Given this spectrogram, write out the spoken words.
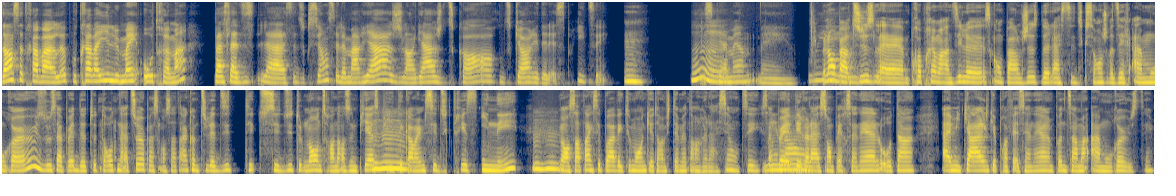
dans ce travers-là pour travailler l'humain autrement. Parce que la, séduction, c'est le mariage du langage du corps, du cœur et de l'esprit. Mm. Qu'est-ce qui Hmm. amène? Ben, oui. Mais là, on parle juste, proprement dit, là, est-ce qu'on parle juste de la séduction, je veux dire, amoureuse, ou ça peut être de toute autre nature, parce qu'on s'entend, comme tu l'as dit, tu séduis tout le monde, tu rentres dans une pièce, puis t'es quand même séductrice innée, Mhm. mais on s'entend que c'est pas avec tout le monde que t'as envie de te mettre en relation, tu sais. Ça Mais peut être des relations personnelles, autant amicales que professionnelles, pas nécessairement amoureuses, tu sais.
